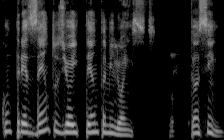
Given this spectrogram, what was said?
com 380 milhões. Então, assim,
